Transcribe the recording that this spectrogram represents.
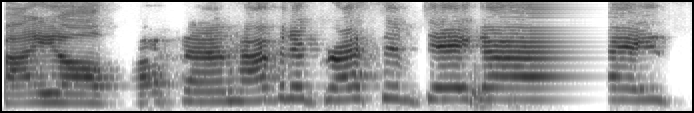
Bye, y'all. awesome. Have an aggressive day, guys.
